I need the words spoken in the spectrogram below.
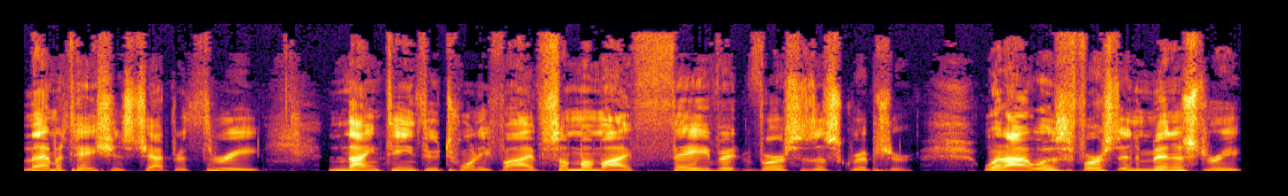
Lamentations chapter 3, 19 through 25. Some of my favorite verses of Scripture. When I was first in ministry,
